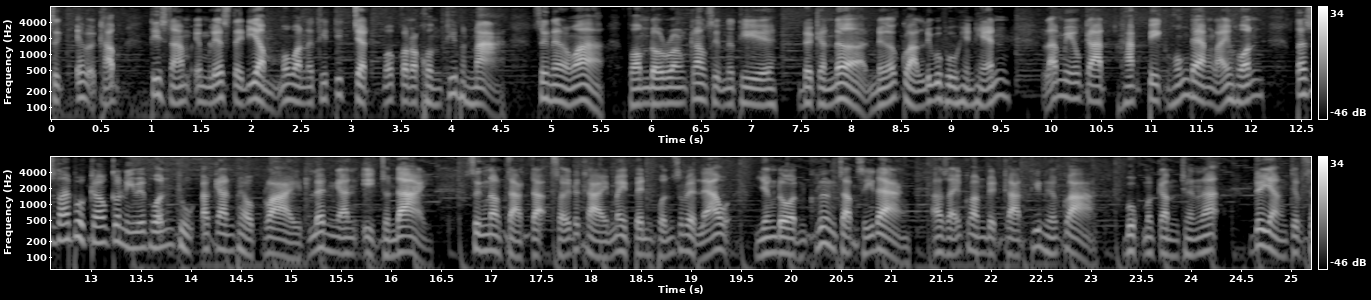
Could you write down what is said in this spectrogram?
ศึกเอฟเอคัพที่สนามเอมเรสสเตเดียมเมื่อวันอาทิตย์ที่ 7 มกราคมที่ผ่านมา ซึ่งแน่นอนว่าฟอร์มโดยรวม 90 นาทีโดยกันเนอร์เหนือกว่าลิเวอร์พูลเห็นๆและมีโอกาสหักปีกหงแดงหลายหน แต่สุดท้ายพวกเขาก็หนีไม่พ้นถูกอาการแผ่วปลายเล่นงานอีกจนได้ ซึ่งนอกจากจะสอยตะข่ายไม่เป็นผลสำเร็จแล้ว ยังโดนเครื่องจับสีแดง อาศัยความเด็ดขาดที่เหนือกว่า บุกมากำชนะได้อย่างเจ็บแส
